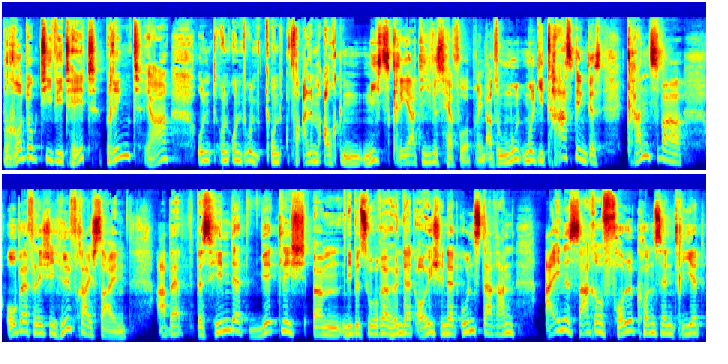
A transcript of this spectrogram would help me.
Produktivität bringt, ja, und, und, und, und, und vor allem auch nichts Kreatives hervorbringt. Also Multitasking, das kann zwar oberflächlich hilfreich sein, aber das hindert wirklich, ähm, liebe Zuhörer, hindert euch, hindert uns daran, eine Sache voll konzentriert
